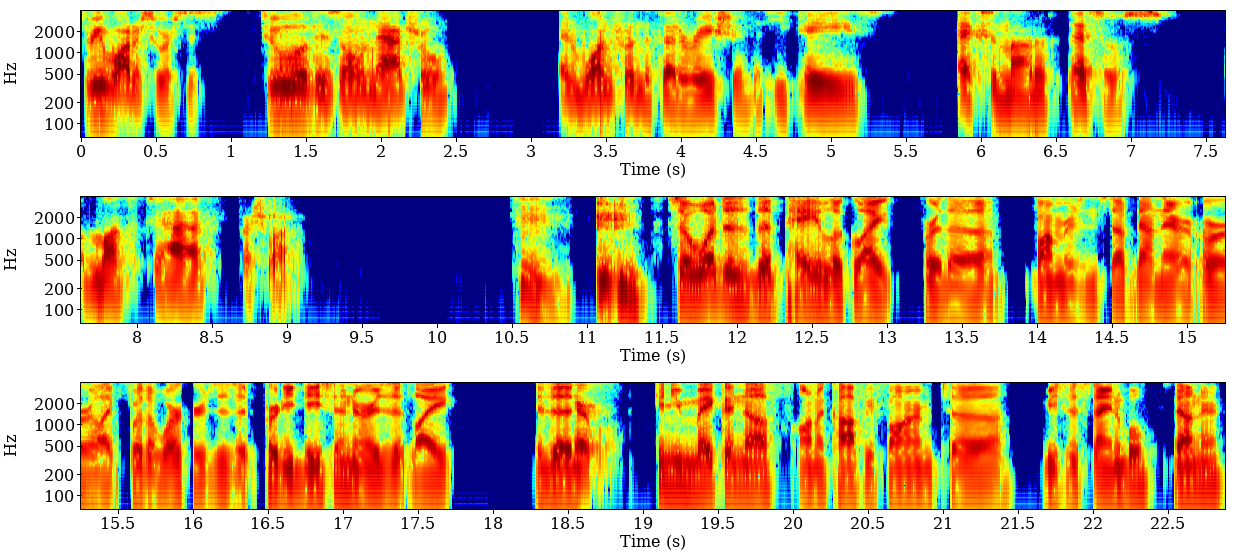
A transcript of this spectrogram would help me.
three water sources, two of his own natural and one from the Federation that he pays X amount of pesos a month to have fresh water. Hmm. so what does the pay look like for the farmers and stuff down there, or like for the workers? Is it pretty decent, or is it like, is it? Terrible. Can you make enough on a coffee farm to be sustainable down there?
